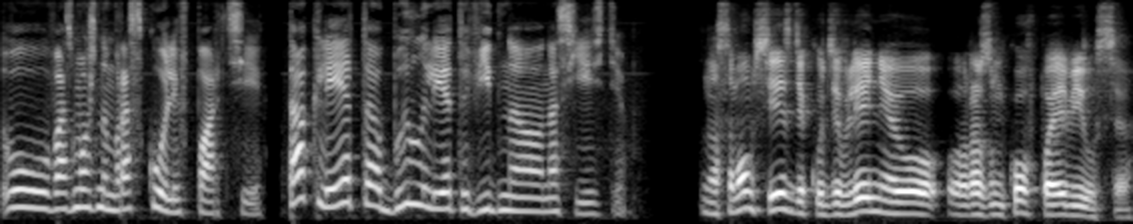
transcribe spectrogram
о возможном расколе в партии. Так ли это, было ли это видно на съезде? На самом съезде, к удивлению, Разумков появился.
